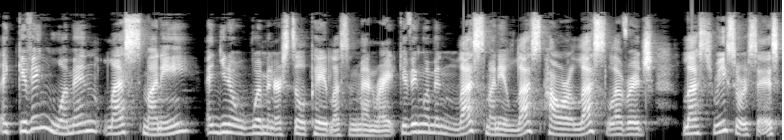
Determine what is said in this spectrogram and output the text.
like giving women less money and you know women are still paid less than men right? Giving women less money less power less leverage less resources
